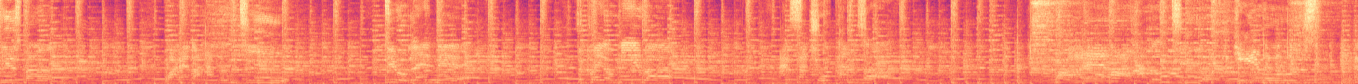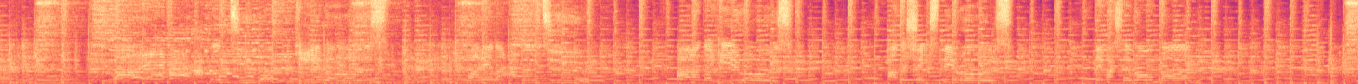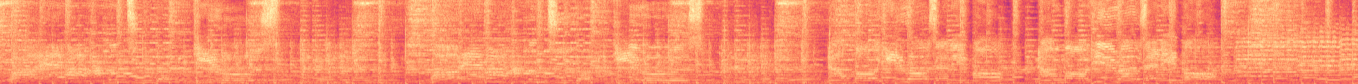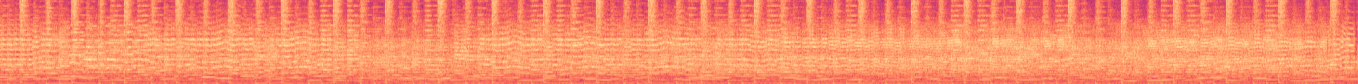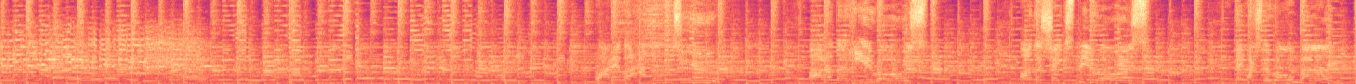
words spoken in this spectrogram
sexiest man. Whatever happened to the great O'Meara, and Sancho Panza? Shakespeare's. They watch their their own band.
